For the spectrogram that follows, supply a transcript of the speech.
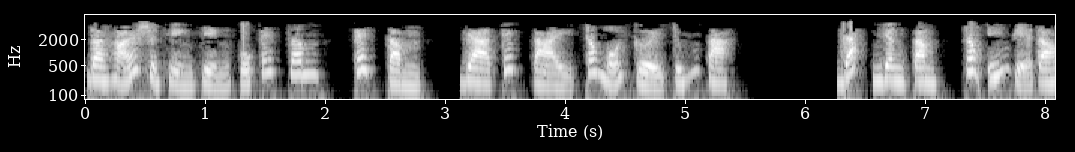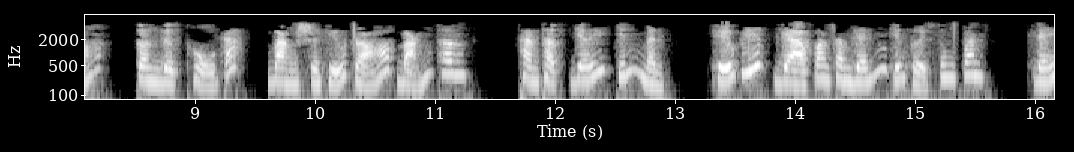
đòi hỏi sự hiện diện của cái tâm, cái tầm và cái tài trong mỗi người chúng ta. Đắc nhân tâm trong ý nghĩa đó cần được thụ đắc bằng sự hiểu rõ bản thân, thành thật với chính mình, hiểu biết và quan tâm đến những người xung quanh, để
